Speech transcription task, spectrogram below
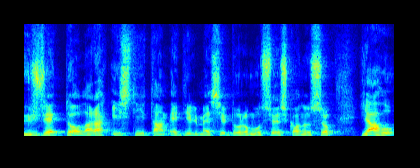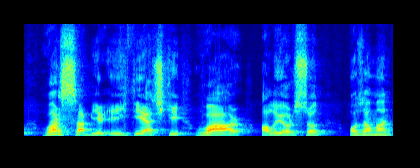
ücretli olarak istihdam edilmesi durumu söz konusu. Yahu varsa bir ihtiyaç ki var alıyorsun o zaman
